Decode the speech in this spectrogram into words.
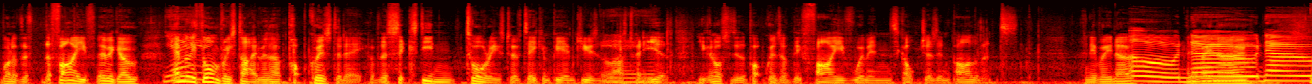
one of the, the five. There we go. Yeah, Emily yeah. Thornberry started with her pop quiz today of the 16 Tories to have taken PMQs in the last 20 years. You can also do the pop quiz of the five women sculptures in Parliament. Anybody know? Oh Anybody no, no.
